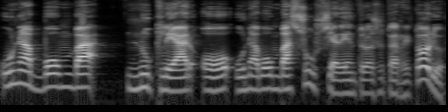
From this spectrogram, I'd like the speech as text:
una bomba nuclear o una bomba sucia dentro de su territorio.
